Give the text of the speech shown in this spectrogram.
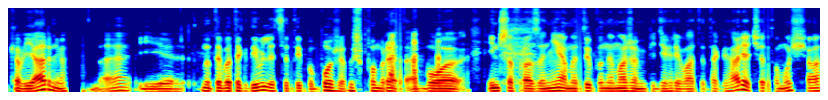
кав'ярню, да, і на тебе так дивляться, типу, Боже, ви ж помрете. Або інша фраза: ні, ми, типу, не можемо підігрівати так гаряче, тому що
